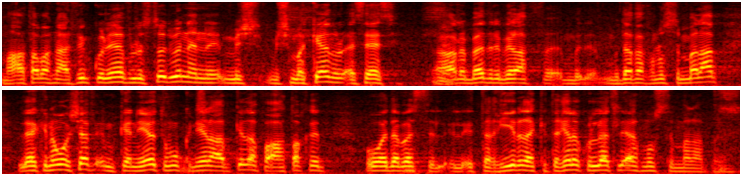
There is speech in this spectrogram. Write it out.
مع طبعا إحنا عارفين كلنا في الاستوديو إن مش مش مكانه الأساسي. عربي بدر بيلعب مدافع في نص الملعب لكن هو شاف إمكانياته ممكن يلعب كده فأعتقد هو ده بس التغيير لكن التغييرة كلها تلاقيها في نص الملعب بس.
